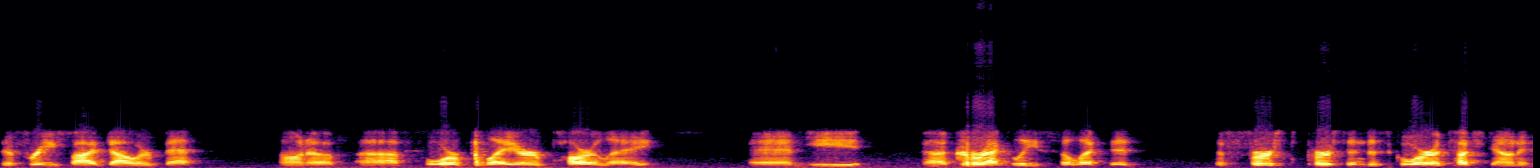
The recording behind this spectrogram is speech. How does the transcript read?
the free five dollar bet on a uh, four player parlay, and he uh, correctly selected the first person to score a touchdown in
